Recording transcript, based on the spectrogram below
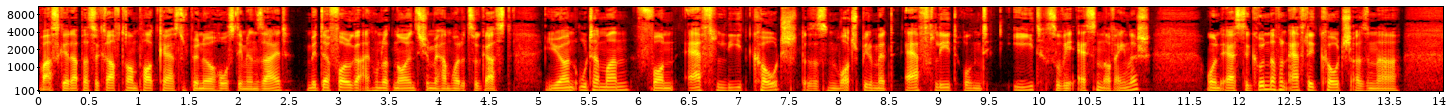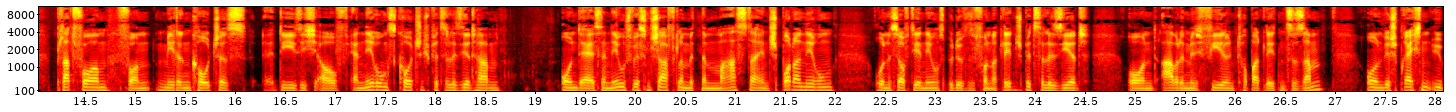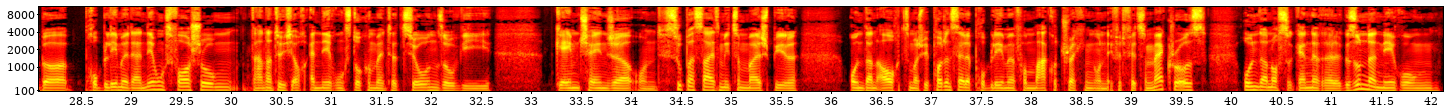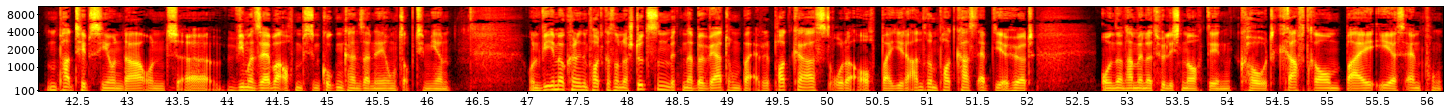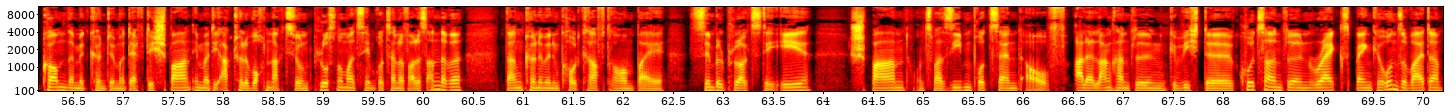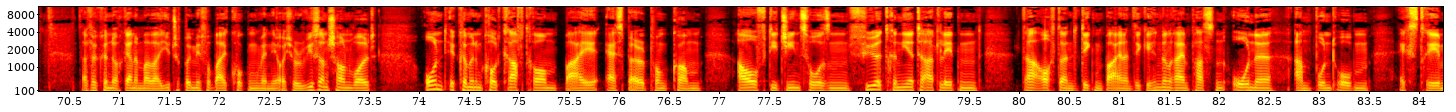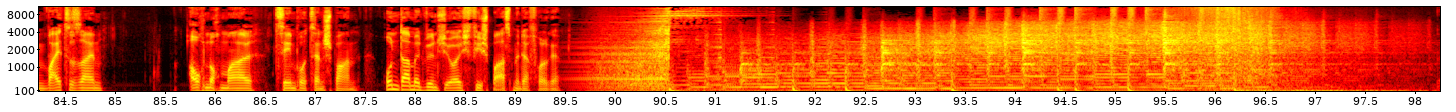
Was geht ab, das ist der Kraftraum Podcast. Ich bin euer Host, dem ihr seid, mit der Folge 190 und wir haben heute zu Gast Jörn Utermann von Athlete Coach. Das ist ein Wortspiel mit Athlete und Eat sowie Essen auf Englisch. Und er ist der Gründer von Athlete Coach, also einer Plattform von mehreren Coaches, die sich auf Ernährungscoaching spezialisiert haben und er ist Ernährungswissenschaftler mit einem Master in Sporternährung und ist auf die Ernährungsbedürfnisse von Athleten spezialisiert und arbeitet mit vielen Top-Athleten zusammen. Und wir sprechen über Probleme der Ernährungsforschung, dann natürlich auch Ernährungsdokumentation, so wie Game Changer und Super Size Me zum Beispiel und dann auch zum Beispiel potenzielle Probleme vom Makro-Tracking und If It Fits and Macros und dann noch so generell gesunde Ernährung, ein paar Tipps hier und da und äh, wie man selber auch ein bisschen gucken kann, seine Ernährung zu optimieren. Und wie immer können ihr den Podcast unterstützen mit einer Bewertung bei Apple Podcast oder auch bei jeder anderen Podcast-App, die ihr hört. Und dann haben wir natürlich noch den Code Kraftraum bei esn.com. Damit könnt ihr immer deftig sparen. Immer die aktuelle Wochenaktion plus nochmal 10% auf alles andere. Dann könnt ihr mit dem Code Kraftraum bei simpleproducts.de sparen. Und zwar 7% auf alle Langhanteln, Gewichte, Kurzhanteln, Racks, Bänke und so weiter. Dafür könnt ihr auch gerne mal bei YouTube bei mir vorbeigucken, wenn ihr euch Reviews anschauen wollt. Und ihr könnt mit dem Code Kraftraum bei asbarrel.com auf die Jeanshosen für trainierte Athleten da auch dann die dicken Beine, dicke Hintern reinpassen, ohne am Bund oben extrem weit zu sein. Auch nochmal 10% sparen. Und damit wünsche ich euch viel Spaß mit der Folge.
